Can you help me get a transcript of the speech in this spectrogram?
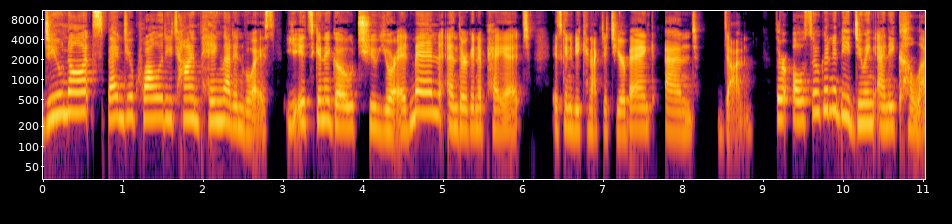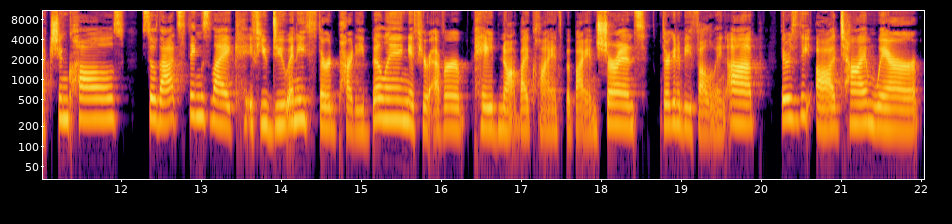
do not spend your quality time paying that invoice. It's going to go to your admin and they're going to pay it. It's going to be connected to your bank and done. They're also going to be doing any collection calls. So that's things like if you do any third party billing, if you're ever paid not by clients, but by insurance, they're going to be following up. There's the odd time where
